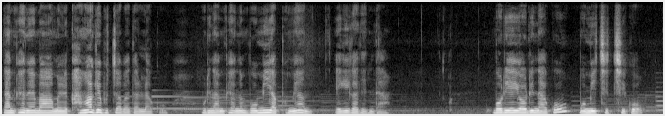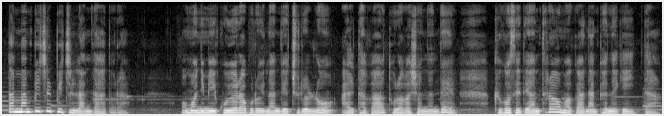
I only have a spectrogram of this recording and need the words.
남편의 마음을 강하게 붙잡아 달라고. 우리 남편은 몸이 아프면 아기가 된다. 머리에 열이 나고 몸이 지치고 땀만 삐질삐질 난다 하더라. 어머님이 고혈압으로 인한 뇌출혈로 앓다가 돌아가셨는데 그것에 대한 트라우마가 남편에게 있다.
